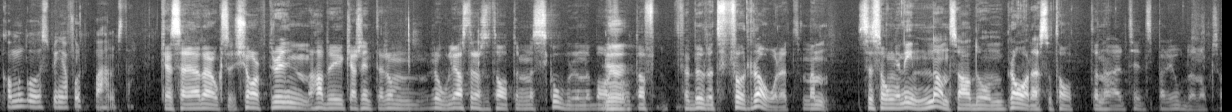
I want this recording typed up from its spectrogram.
kommer gå att springa fort på Halmstad. Kan jag säga där också. Sharp Dream hade ju kanske inte de roligaste resultaten med skor under barfotaförbudet förra året. Men säsongen innan så hade hon bra resultat den här tidsperioden också.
